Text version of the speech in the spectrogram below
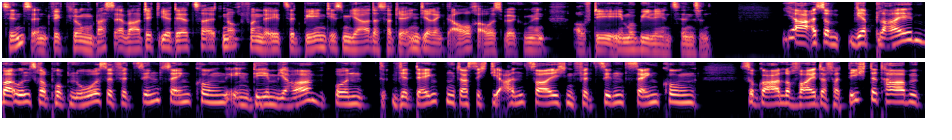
Zinsentwicklung. Was erwartet ihr derzeit noch von der EZB in diesem Jahr? Das hat ja indirekt auch Auswirkungen auf die Immobilienzinsen. Ja, also wir bleiben bei unserer Prognose für Zinssenkung in dem Jahr und wir denken, dass sich die Anzeichen für Zinssenkung sogar noch weiter verdichtet haben.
